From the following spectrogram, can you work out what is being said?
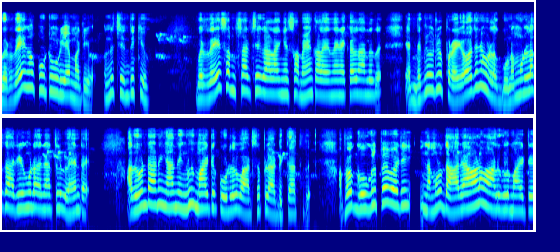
വെറുതെ ഇങ്ങ് കൂട്ടുകൂടിയാൽ മതിയോ? ഒന്ന് ചിന്തിക്കൂ. വെറുതെ സംസാരിച്ച് കളഞ്ഞ് സമയം കളയുന്നതിനേക്കാൾ നല്ലത് എന്തെങ്കിലും ഒരു പ്രയോജനമുള്ള ഗുണമുള്ള കാര്യം കൂടെ അതിനകത്തിൽ വേണ്ടേ? അതുകൊണ്ടാണ് ഞാൻ നിങ്ങളുമായിട്ട് കൂടുതൽ വാട്സപ്പിൽ അടുക്കാത്തത്. അപ്പോൾ ഗൂഗിൾ പേ വഴി നമ്മൾ ധാരാളം ആളുകളുമായിട്ട്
